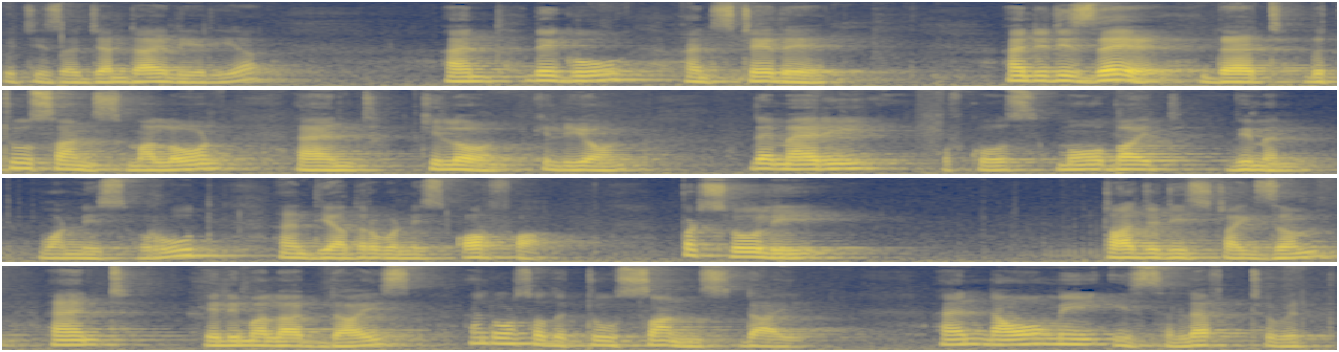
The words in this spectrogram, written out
which is a Gentile area. And they go and stay there. And it is there that the two sons, Mahlon and Chilion, Chilion, they marry, of course, Moabite women. One is Ruth and the other one is Orpha. But slowly, tragedy strikes them and Elimelech dies and also the two sons die. And Naomi is left with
